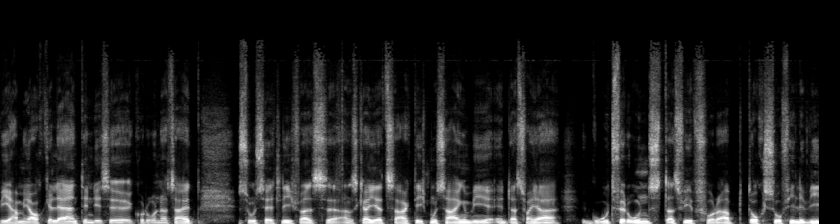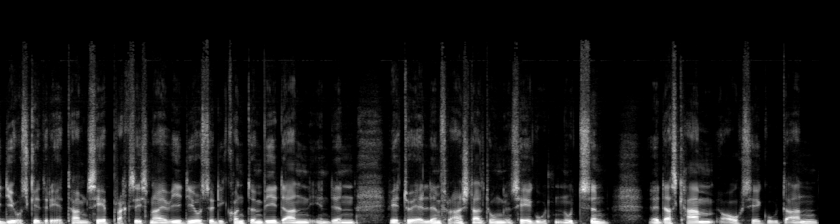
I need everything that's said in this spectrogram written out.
wir haben ja auch gelernt in dieser Corona-Zeit. Zusätzlich, was äh, Ansgar jetzt sagte, ich muss sagen, wir, das war ja gut für uns, dass wir vorab doch so viele Videos gedreht haben, sehr praxisnahe Videos, die konnten wir dann in den virtuellen Veranstaltungen sehr gut nutzen. Äh, das kam auch sehr gut an.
